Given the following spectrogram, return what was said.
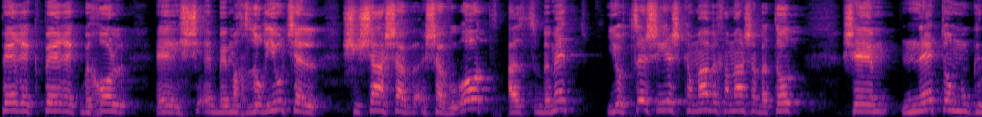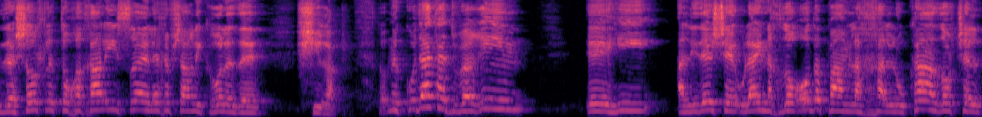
פרק פרק בכל, אה, ש, במחזוריות של שישה שב, שבועות, אז באמת יוצא שיש כמה וכמה שבתות שהן נטו מוקדשות לתוכחה לישראל, איך אפשר לקרוא לזה שירה. טוב, נקודת הדברים אה, היא על ידי שאולי נחזור עוד פעם לחלוקה הזאת של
